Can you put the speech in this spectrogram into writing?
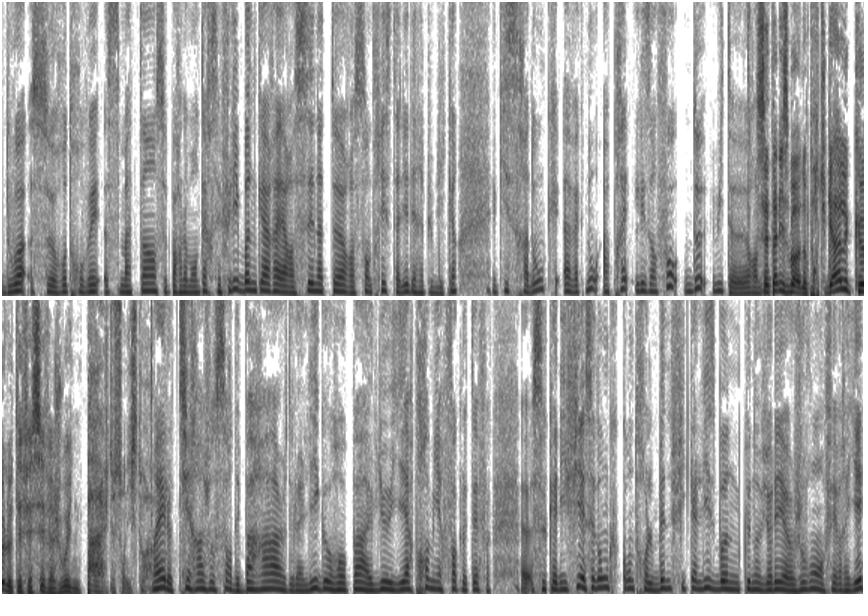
doit se retrouver ce matin. Ce parlementaire, c'est Philippe Bonnecarrère, sénateur centriste allié des Républicains, qui sera donc avec nous après les infos de 8h. C'est à Lisbonne, au Portugal, que le TFC va jouer une page de son histoire. Ouais, le tirage au sort des barrages de la Ligue Europa a eu lieu hier, première fois que le TEF euh, se qualifie et c'est donc contre le Benfica Lisbonne que nos violets euh, joueront en février.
